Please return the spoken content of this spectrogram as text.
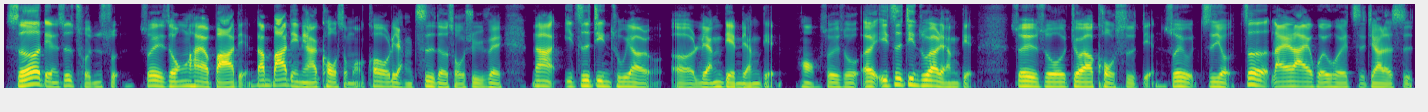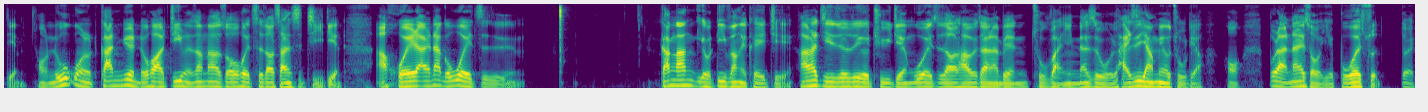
十二点是纯损，所以总共还有八点。但八点你还扣什么？扣两次的手续费，那一次进出要呃两点两点哦，所以说呃一次进出要两点，所以说就要扣四点，所以只有这来来回回只加了四点哦。如果甘愿的话，基本上那时候会吃到三十几点啊，回来那个位置。刚刚有地方也可以解啊，它其实就是一个区间，我也知道它会在那边出反应，但是我还是一样没有出掉哦，不然那一手也不会损。对，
